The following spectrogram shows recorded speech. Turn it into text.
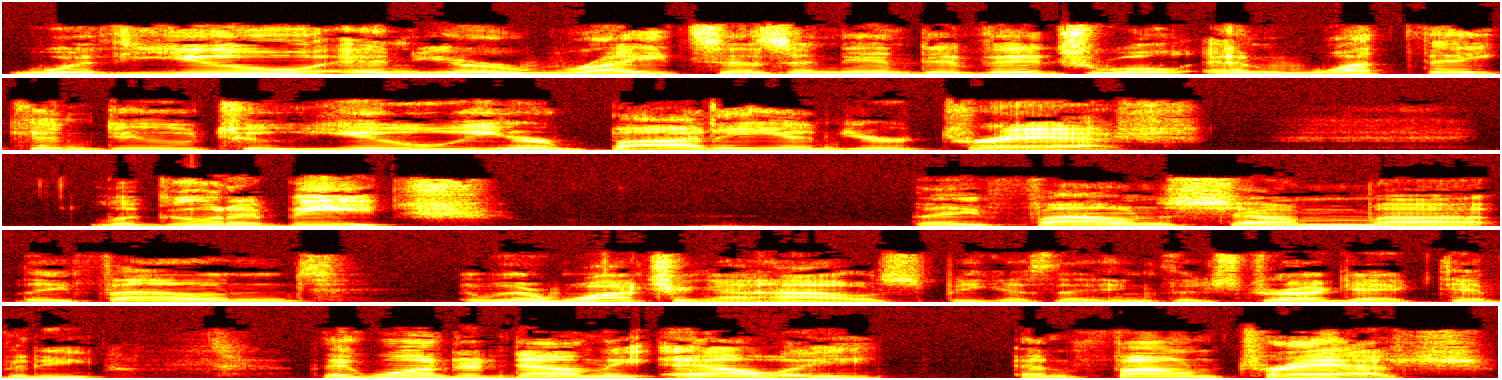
with you and your rights as an individual and what they can do to you, your body, and your trash. Laguna Beach, they found some. Uh, they found they're watching a house because they think there's drug activity. They wandered down the alley and found trash.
